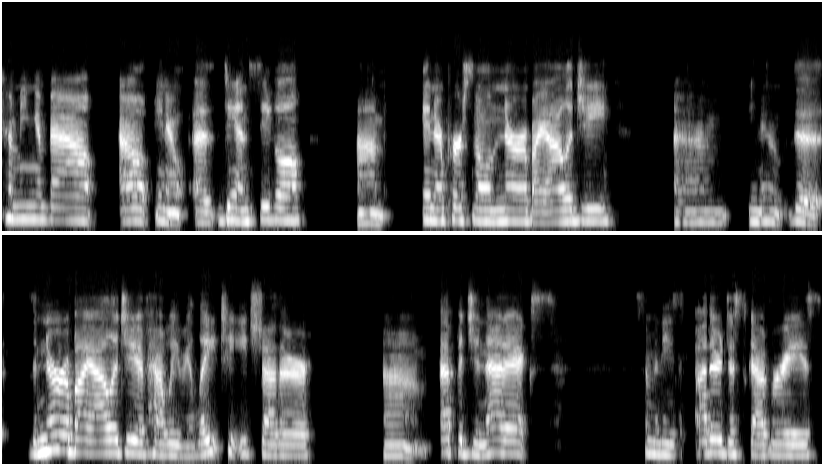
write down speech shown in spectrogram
coming about out, you know, uh, Dan Siegel, um, interpersonal neurobiology, um, you know, the the neurobiology of how we relate to each other, um, epigenetics, some of these other discoveries.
